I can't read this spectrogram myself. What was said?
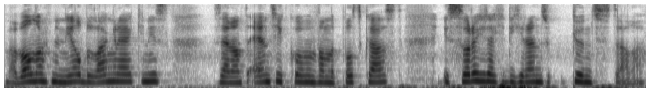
Wat wel nog een heel belangrijke is, zijn aan het eind gekomen van de podcast, is zorg dat je die grenzen kunt stellen.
